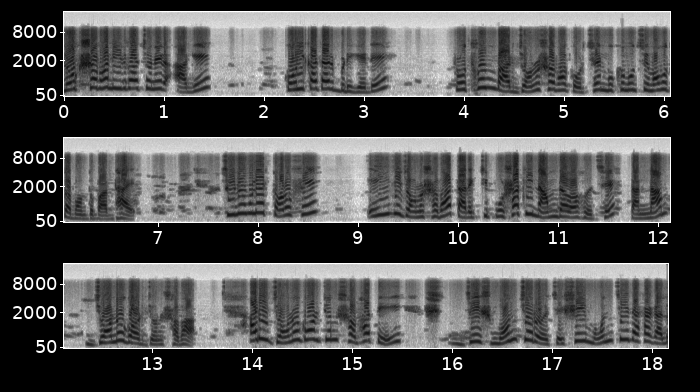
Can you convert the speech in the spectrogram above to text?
লোকসভা নির্বাচনের আগে কলকাতার ব্রিগেডে প্রথমবার জনসভা করছেন মুখ্যমন্ত্রী মমতা বন্দ্যোপাধ্যায়। তৃণমূলের তরফে এই যে জনসভা, তার একটি পোশাকি নাম দেওয়া হয়েছে, তার নাম জনগর্জন সভা। আর এই জনগর্জন সভাতে যে মঞ্চ রয়েছে, সেই মঞ্চেই দেখা গেল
